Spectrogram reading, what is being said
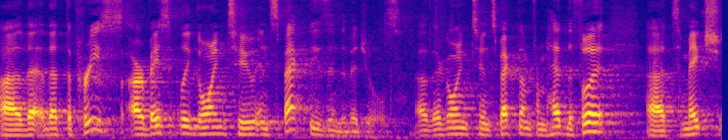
uh, that, that the priests are basically going to inspect these individuals. Uh, they're going to inspect them from head to foot uh, to make sh-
